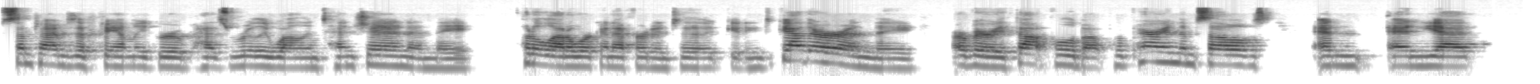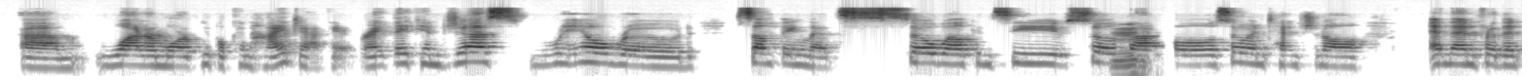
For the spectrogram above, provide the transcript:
sometimes a family group has really well intention and they put a lot of work and effort into getting together and they are very thoughtful about preparing themselves and and yet um, one or more people can hijack it right they can just railroad something that's so well conceived so mm. thoughtful so intentional and then for the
